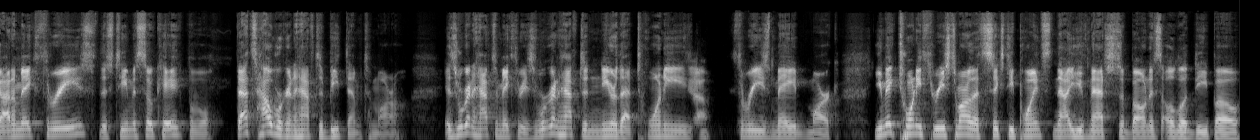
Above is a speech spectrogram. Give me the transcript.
Got to make threes. This team is so capable. That's how we're going to have to beat them tomorrow. Is we're going to have to make threes. We're going to have to near that 20 yeah. threes made mark. You make 23s tomorrow, that's 60 points. Now you've matched Sabonis, Oladipo,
